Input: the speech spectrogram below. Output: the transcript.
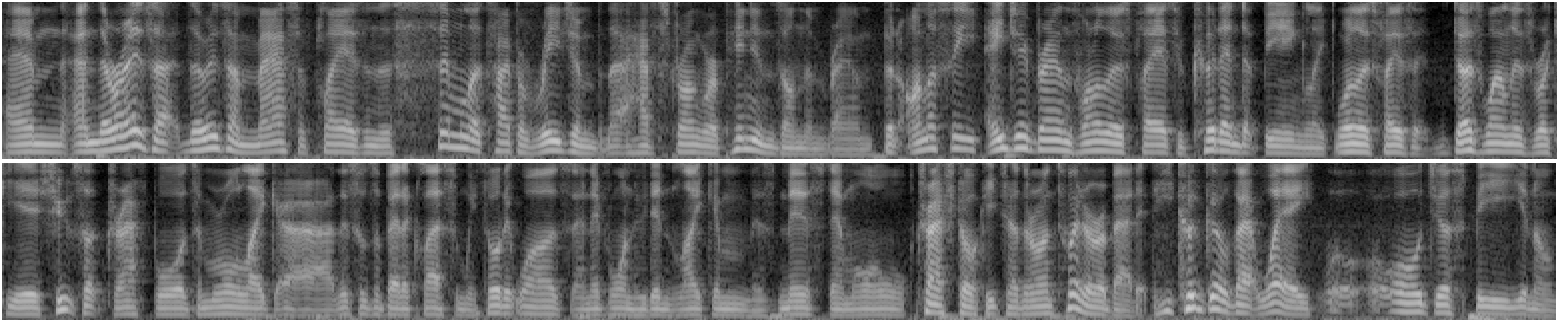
Um, and there is a there is a mass of players in the similar type of region that have stronger opinions on them Brown. But honestly, AJ Brown's one of those players who could end up being like one of those players that does well in his rookie year, shoots up draft boards, and we're all like, ah, this was a better class than we thought it was, and everyone who didn't like him has missed, and we'll trash talk each other on Twitter about it. He could go that way, or just be, you know,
